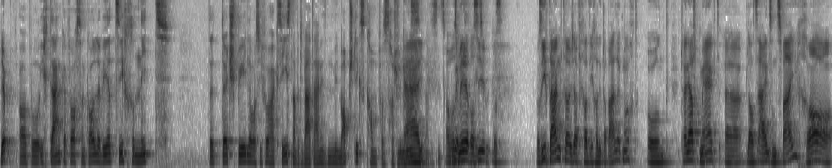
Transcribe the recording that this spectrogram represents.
Yep. Aber ich denke einfach, St. Gallen wird sicher nicht dort spielen, was sie vorher gesehen haben, aber die werden auch nicht mit dem Abstiegskampf, also das kannst du vergessen. Nein, aber was, mir, was, ich, was, was ich gedacht habe, ist einfach, ich habe die Tabelle gemacht und dann habe ich gemerkt, äh, Platz 1 und 2 kann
